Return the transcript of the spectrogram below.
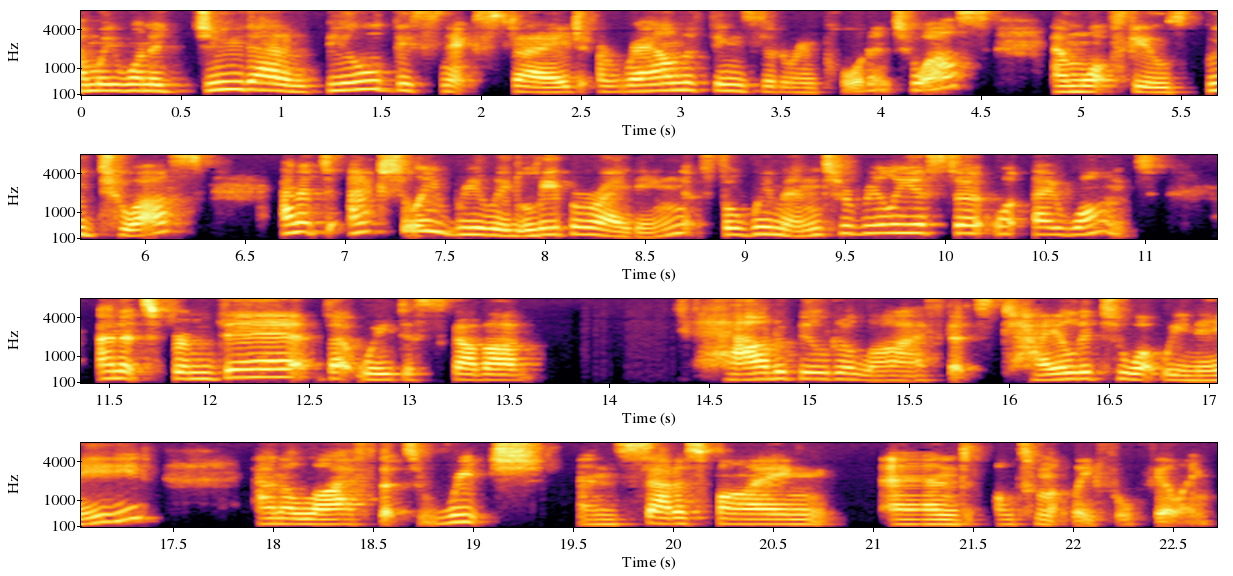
And we want to do that and build this next stage around the things that are important to us and what feels good to us. And it's actually really liberating for women to really assert what they want. And it's from there that we discover how to build a life that's tailored to what we need and a life that's rich and satisfying and ultimately fulfilling.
